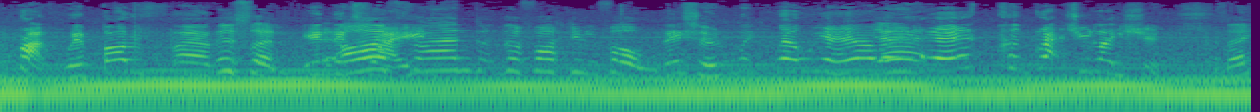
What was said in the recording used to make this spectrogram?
bruv, we're both. Um, Listen, In the I trade. Found the fucking fault. listen, well, yeah, I Yeah. mean, yeah, congratulations. See?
